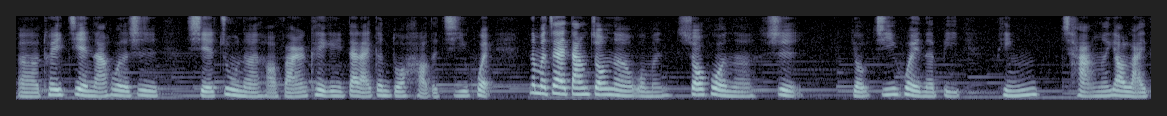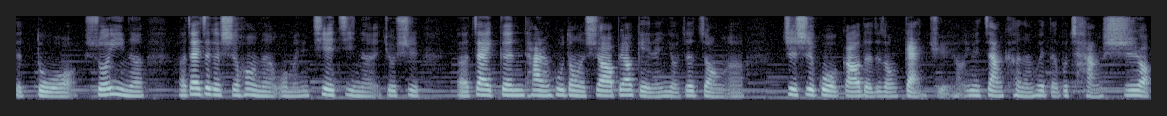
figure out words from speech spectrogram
呃推荐啊，或者是协助呢，好，反而可以给你带来更多好的机会。那么在当中呢，我们收获呢是有机会呢比平常呢要来的多，所以呢。而在这个时候呢，我们切记呢，就是，呃，在跟他人互动的时候，不要给人有这种呃自视过高的这种感觉哈，因为这样可能会得不偿失哦。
